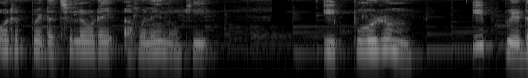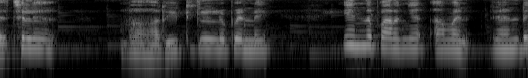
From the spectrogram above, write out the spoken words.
ഒരു പിടച്ചിലോടെ അവനെ നോക്കി. ഇപ്പോഴും ഈ പിടച്ചിൽ മാറിയിട്ടില്ലല്ലോ പെണ്ണെ. എന്ന് പറഞ്ഞ് അവൻ രണ്ട്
